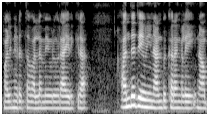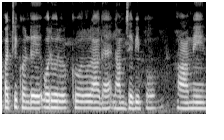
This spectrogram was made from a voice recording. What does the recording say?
வழிநடத்த வல்லமை உள்ளவராயிருக்கிறார் அந்த தேவனின் அன்பு கரங்களை நாம் பற்றி கொண்டு ஒருவருக்கு ஒருவராக நாம் ஜெபிப்போம். ஆமேன்.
